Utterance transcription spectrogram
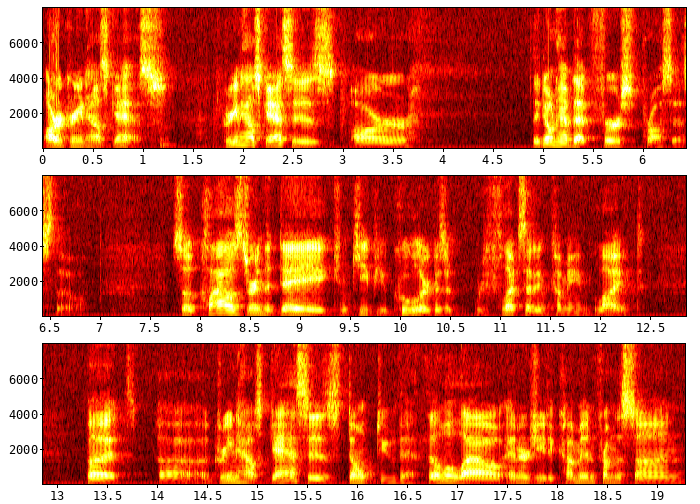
are greenhouse gas. Greenhouse gases are, they don't have that first process though. So clouds during the day can keep you cooler because it reflects that incoming light. But uh, greenhouse gases don't do that. They'll allow energy to come in from the sun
